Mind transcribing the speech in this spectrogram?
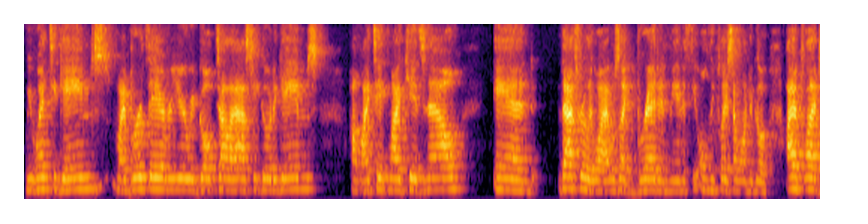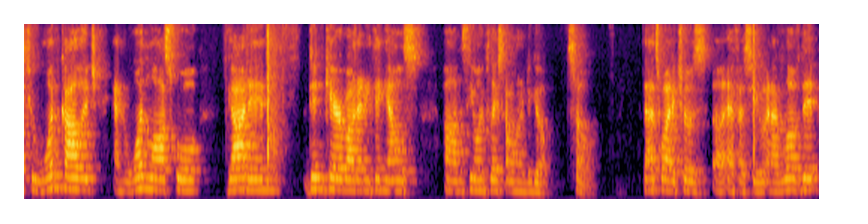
We went to games. My birthday every year, we'd go up Tallahassee, go to games. Um, I take my kids now, and that's really why it was like bred in me, and it's the only place I wanted to go. I applied to one college and one law school, got in, didn't care about anything else. Um, it's the only place I wanted to go. So that's why I chose uh, FSU, and I've loved it.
